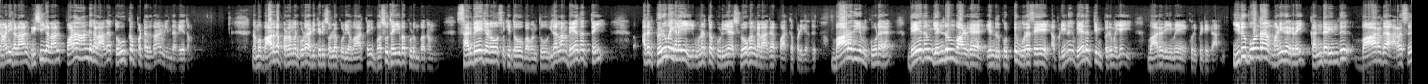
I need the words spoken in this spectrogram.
ஞானிகளால் ரிஷிகளால் பல ஆண்டுகளாக தொகுக்கப்பட்டது தான் இந்த வேதம். நம்ம பாரத பிரதமர் கூட அடிக்கடி சொல்லக்கூடிய வார்த்தை வசுதைவ குடும்பகம் சர்வேஜனோ சுகிதோ பவந்தோ. இதெல்லாம் வேதத்தை அதன் பெருமைகளை உணர்த்தக்கூடிய ஸ்லோகங்களாக பார்க்கப்படுகிறது. பாரதியும் கூட வேதம் என்றும் வாழ்க என்று கொட்டு முரசே அப்படின்னு வேதத்தின் பெருமையை பாரதியுமே குறிப்பிடுகிறார். இது போன்ற மனிதர்களை கண்டறிந்து பாரத அரசு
